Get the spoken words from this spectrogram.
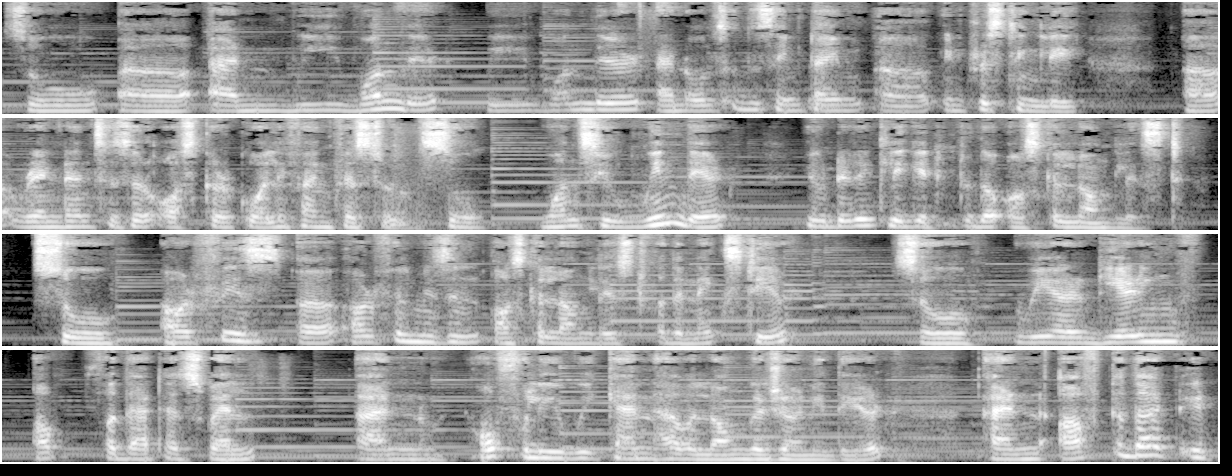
So uh, and we won there. We won there, and also at the same time, uh, interestingly, uh, Raindance is an Oscar qualifying festival. So once you win there, you directly get into the Oscar long list. So our uh, our film is in Oscar long list for the next year. So we are gearing up for that as well, and hopefully we can have a longer journey there. And after that, it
